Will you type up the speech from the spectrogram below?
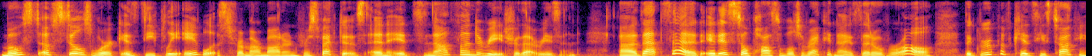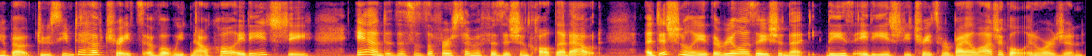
Most of Still's work is deeply ableist from our modern perspectives, and it's not fun to read for that reason. Uh, that said, it is still possible to recognize that overall, the group of kids he's talking about do seem to have traits of what we'd now call ADHD, and this is the first time a physician called that out. Additionally, the realization that these ADHD traits were biological in origin,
